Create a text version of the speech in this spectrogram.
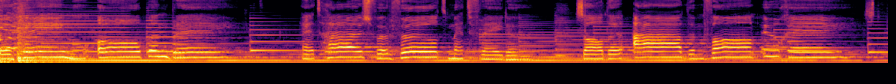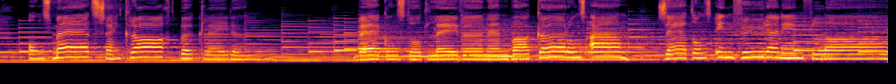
de hemel openbreekt, het huis vervult met vrede, zal de adem van uw geest ons met zijn kracht bekleden. Wek ons tot leven en wakker ons aan, zet ons in vuur en in vlam.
